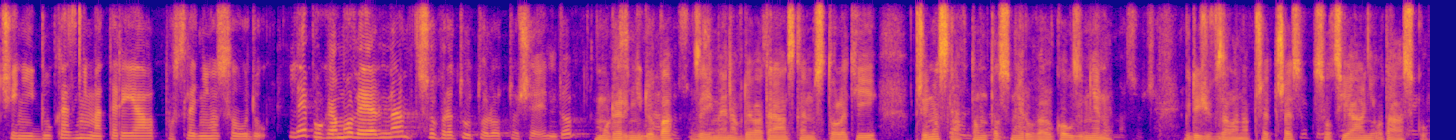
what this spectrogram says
činí důkazní materiál posledního soudu. Moderní doba, zejména v 19. století, přinesla v tomto směru velkou změnu, když vzala na přetřes sociální otázku.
